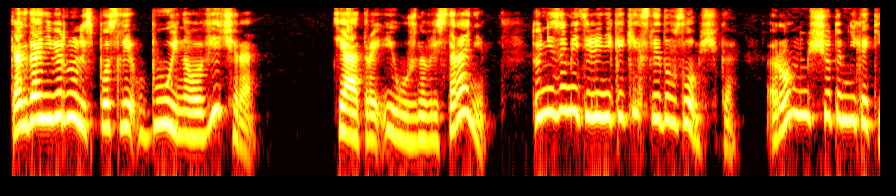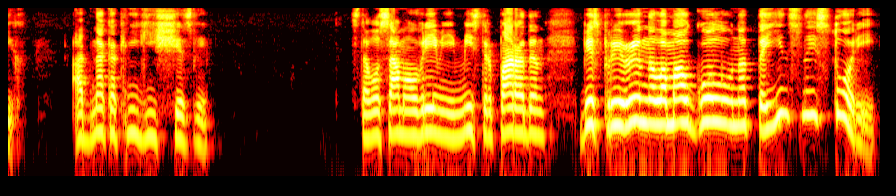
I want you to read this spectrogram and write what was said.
Когда они вернулись после буйного вечера, театра и ужина в ресторане, то не заметили никаких следов взломщика. Ровным счетом никаких. Однако книги исчезли. С того самого времени мистер Параден беспрерывно ломал голову над таинственной историей,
